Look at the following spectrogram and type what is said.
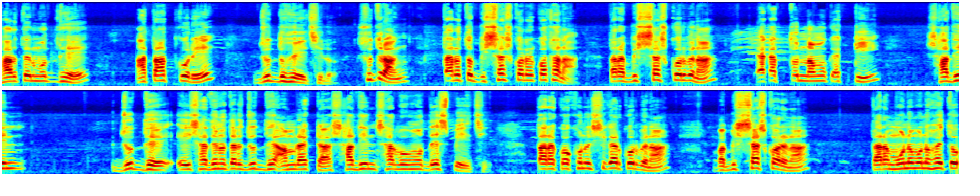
ভারতের মধ্যে আতাত করে যুদ্ধ হয়েছিল। সুতরাং তারা তো বিশ্বাস করার কথা না। তারা বিশ্বাস করবে না একাত্তর নামক একটি স্বাধীন যুদ্ধে, এই স্বাধীনতার যুদ্ধে আমরা একটা স্বাধীন সার্বভৌম দেশ পেয়েছি। তারা কখনো স্বীকার করবে না বা বিশ্বাস করে না। তারা মনে মনে হয়তো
